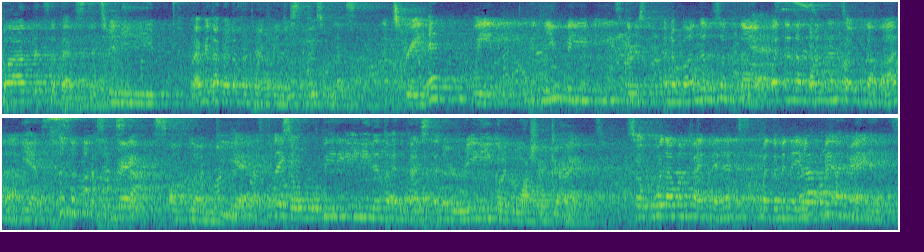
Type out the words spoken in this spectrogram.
But it's the best. It's really every time I look at her, I feel just I feel so blessed. Great. And wait, with new babies, there's an abundance of love, Yes. but an abundance of lavada. Yes, as in Right. stacks of laundry. Yes, like- so we really needed to invest in a really good washer dryer. So wala pang five minutes, madumi na yung Wala pang right? minutes.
